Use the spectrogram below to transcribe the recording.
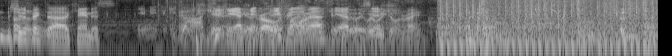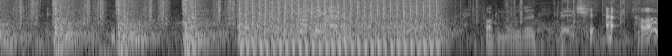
No, Should have no, no, picked wait. uh, Candace. You need to keep the Yeah, hostage. Yeah, secure. Bro, come on, rough. PK, Yeah, what, but what are we doing, right? fucking loser. Bitch. Hello?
